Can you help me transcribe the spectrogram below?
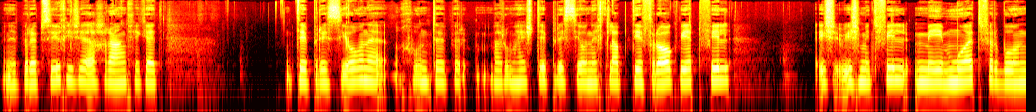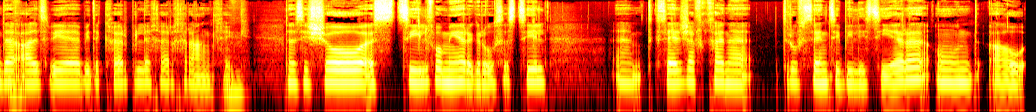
Wenn jemand eine psychische Erkrankung hat, Depressionen, kommt über, warum hast du Depressionen? Ich glaube, die Frage wird viel, ist, ist mit viel mehr Mut verbunden mhm. als wie bei der körperlichen Erkrankung. Mhm. Das ist schon ein Ziel von mir, ein großes Ziel, ähm, die Gesellschaft können darauf sensibilisieren und auch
